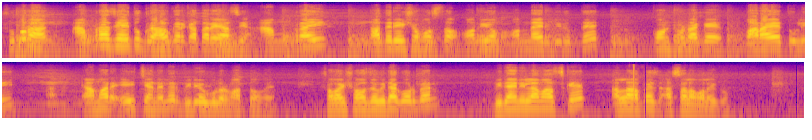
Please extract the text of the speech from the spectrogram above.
সুতরাং আমরা যেহেতু গ্রাহকের কাতারে আছি, আমরাই তাদের এই সমস্ত অনিয়ম, অন্যায়ের বিরুদ্ধে কণ্ঠটাকে বাড়ায় তুলি আমার এই চ্যানেলের ভিডিওগুলোর মাধ্যমে। সবাই সহযোগিতা করবেন। বিদায় নিলাম আজকে। আল্লাহ হাফেজ। আসসালামু আলাইকুম।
